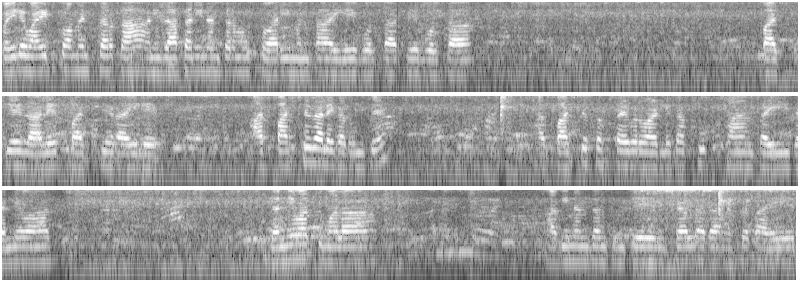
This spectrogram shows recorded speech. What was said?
पहिले वाईट कॉमेंट्स करता आणि जातानी नंतर मग स्वारी म्हणता हे बोलता ते बोलता. पाचशे झालेत पाचशे राहिलेत आज पाचशे झाले का तुमचे? आज पाचशे सबस्क्रायबर वाढले का? खूप छान ताई धन्यवाद. धन्यवाद तुम्हाला. अभिनंदन तुमचे. विशाल दादा हसत आहेत.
